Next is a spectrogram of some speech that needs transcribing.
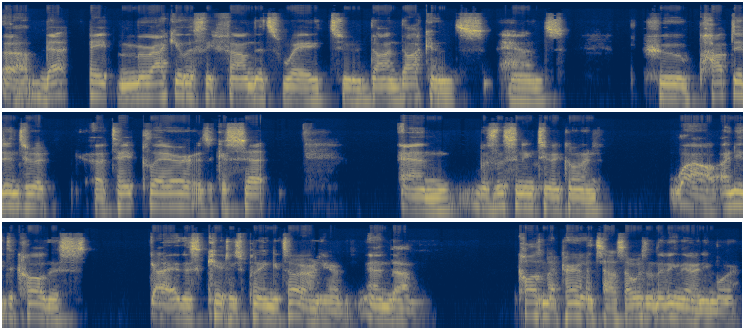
Uh, that tape miraculously found its way to Don Dokken's hands, who popped it into a, a tape player as a cassette and was listening to it going, wow, I need to call this guy, this kid who's playing guitar on here. And um, calls my parents' house. I wasn't living there anymore,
